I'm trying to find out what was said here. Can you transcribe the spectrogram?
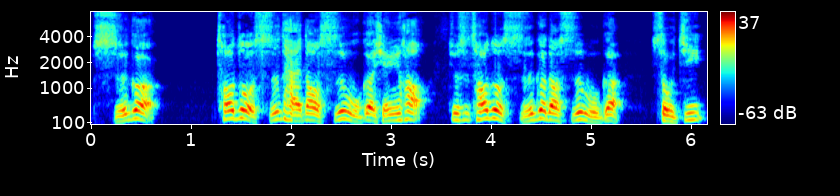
十个操作十台到十五个闲鱼号，就是操作十个到十五个手机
